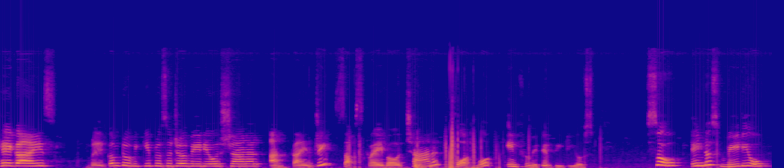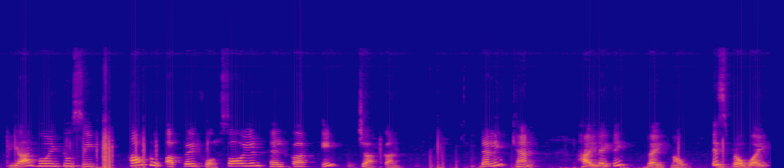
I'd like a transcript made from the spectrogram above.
Hey guys, welcome to Wiki Procedure Videos channel and kindly subscribe our channel for more informative videos. So, in this video, we are going to see how to apply for soil health card in Jharkhand. The link can highlighting right now is provided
